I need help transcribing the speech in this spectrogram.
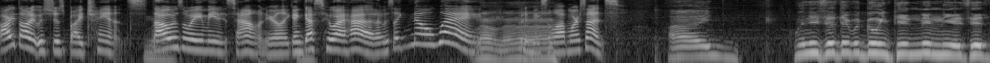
I thought it was just by chance. That was the way you made it sound. You're like, and guess who I had? I was like, no way. No, no, But it makes a lot more sense. I when they said they were going to admit me, I said,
